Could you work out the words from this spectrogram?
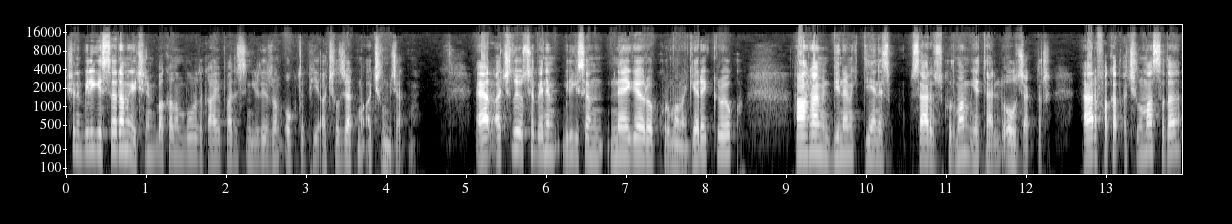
Şimdi bilgisayarıma geçelim. Bakalım buradaki IP adresini girdiğim zaman Octopi açılacak mı, açılmayacak mı? Eğer açılıyorsa benim bilgisayarım NG-ROC kurmama gerek yok. Herhangi dinamik DNS servis kurmam yeterli olacaktır. Eğer fakat açılmazsa da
